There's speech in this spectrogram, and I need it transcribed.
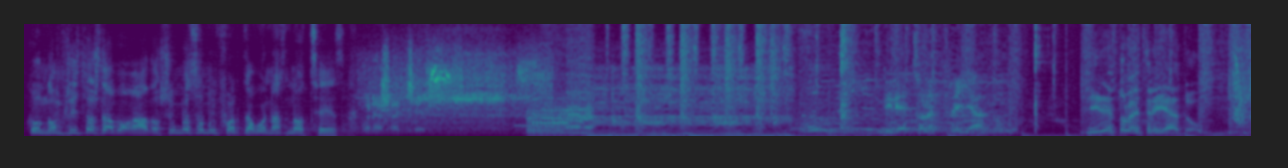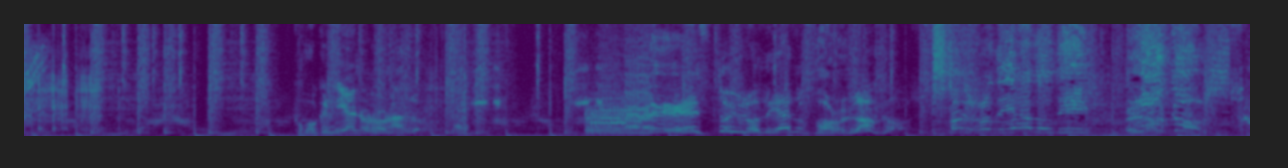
con conflictos de abogados. Un beso muy fuerte. Buenas noches. Buenas noches. Directo al estrellato. Directo al estrellato. Como Cristiano Ronaldo. Estoy rodeado por locos. Estoy rodeado de locos.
